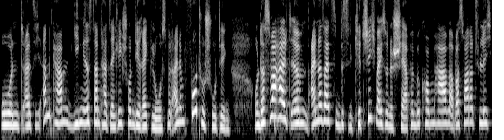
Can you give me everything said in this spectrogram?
Und als ich ankam, ging es dann tatsächlich schon direkt los mit einem Fotoshooting. Und das war halt ähm, einerseits ein bisschen kitschig, weil ich so eine Schärpe bekommen habe. Aber es war natürlich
